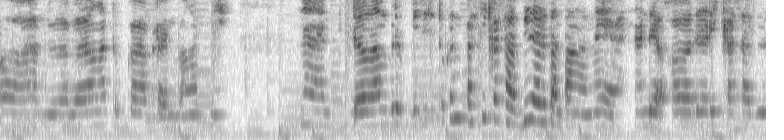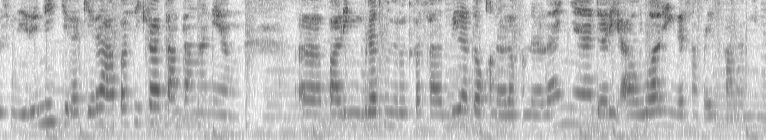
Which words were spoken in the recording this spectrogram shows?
Oh, alhamdulillah banget tuh kak. Keren banget nih. Nah dalam berbisnis itu kan pasti kak Sabil ada tantangannya ya. Nah kalau dari kak Sabil sendiri nih kira-kira apa sih kak tantangan yang uh, paling berat menurut kak Sabil atau kendala-kendalanya dari awal hingga sampai sekarang ini?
